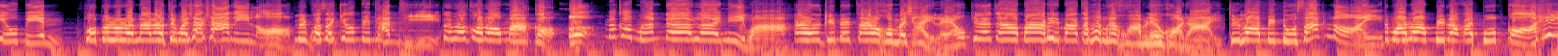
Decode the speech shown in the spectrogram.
กิลบินพอมารู้แล้วนะเราจึงมาชักช้ารีรอรีบกดสกิลบินทันที แต่เมื่อกดออกมาก็เออมันก็เหมือนเดิมเลยนี่ว่าเออคิดในใจว่าคงไม่ใช่แล้วคิดในใจว่าบาที่มาจะเพิ่มแค่ความเร็วก็ได้จึงลองบินดูสักหน่อยแต่พอลองบินออกไปปุ๊บก่อเฮ้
